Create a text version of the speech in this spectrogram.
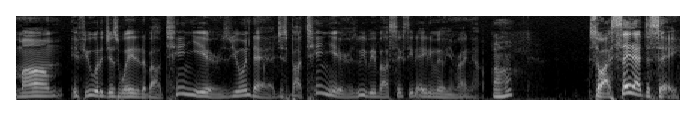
Mom, if you would have just waited about ten years, you and Dad, just about ten years, we'd be about sixty to eighty million right now. Uh huh. So I say that to say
